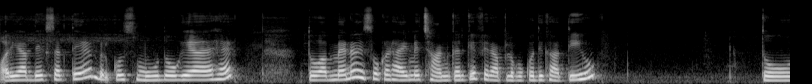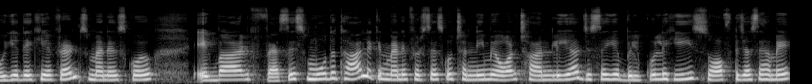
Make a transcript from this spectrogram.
और ये आप देख सकते हैं, बिल्कुल स्मूथ हो गया है। तो अब मैं ना इसको कढ़ाई में छान करके फिर आप लोगों को दिखाती हूँ। तो ये देखिए फ्रेंड्स मैंने इसको एक बार वैसे स्मूथ था, लेकिन मैंने फिर से इसको छन्नी में और छान लिया, जिससे ये बिल्कुल ही सॉफ्ट जैसे हमें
